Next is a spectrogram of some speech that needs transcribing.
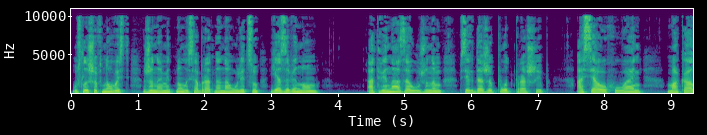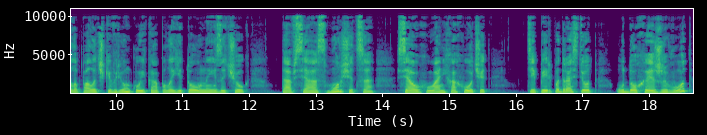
Услышав новость, жена метнулась обратно на улицу. «Я за вином». От вина за ужином всех даже пот прошиб — а Сяо Хуань макала палочки в рюмку и капала Етоу на язычок. Та вся сморщится, Сяо Хуань хохочет. Теперь подрастет удохая живот,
